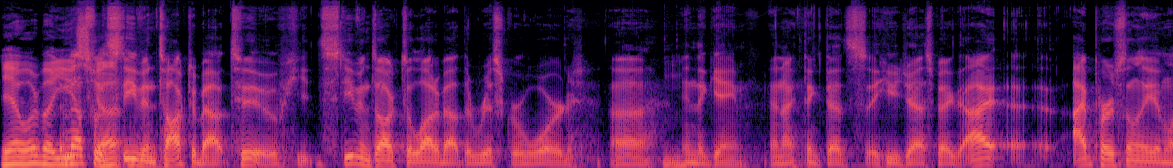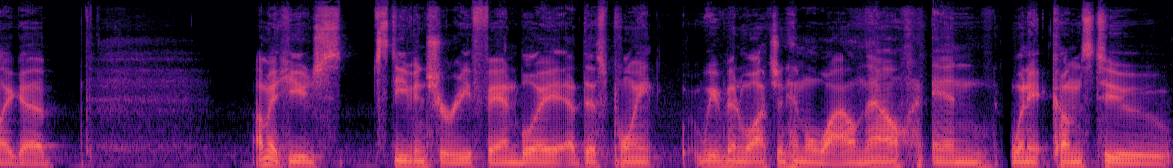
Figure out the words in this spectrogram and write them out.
yeah, what about And you, that's what Scott? Steven talked about too. He, Steven talked a lot about the risk reward uh, Hmm. in the game, and I think that's a huge aspect. I I personally am like a I'm a huge Steven Sharif fanboy at this point. We've been watching him a while now, and when it comes to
